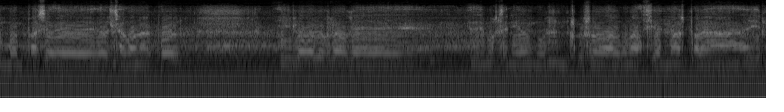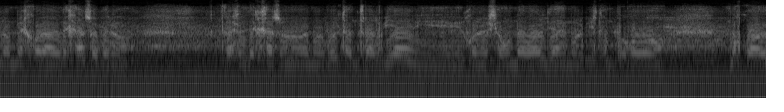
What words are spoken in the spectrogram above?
un buen pase de, del Chacón al Pol. Y luego yo creo que, que hemos tenido incluso alguna opción más para irnos mejor al descanso, pero tras el descanso hemos vuelto a entrar bien y con el segundo gol ya hemos visto un poco, hemos jugado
